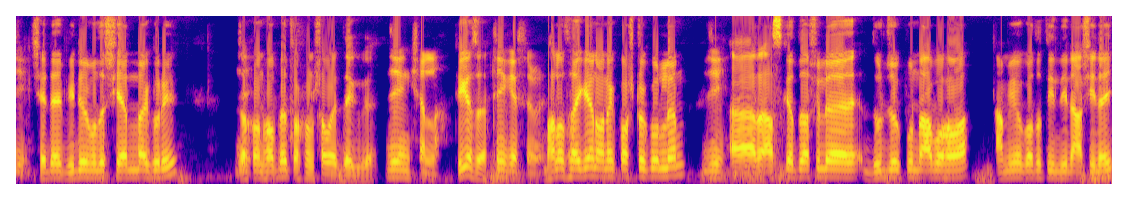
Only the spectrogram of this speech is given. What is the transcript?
জি। সেটাই ভিডিওর মধ্যে শেয়ার না করি যখন হবে তখন সবাই দেখবে। জি ইনশাল্লাহ। ঠিক আছে? ঠিক আছে ভালো থাকেন অনেক কষ্ট করলেন। জি। আর আজকে তো আসলে দুর্যোগপূর্ণ আবহাওয়া আমিও গত তিন দিন আসি নাই।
